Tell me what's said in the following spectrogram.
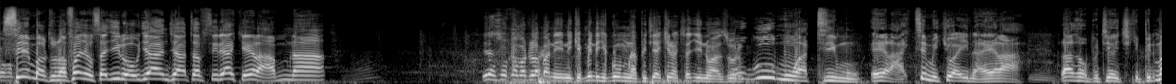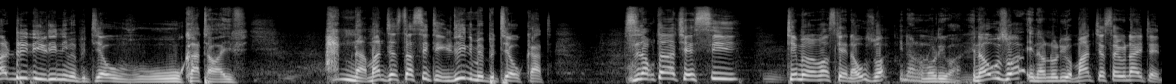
Simba tunafanya usajili wa ujanja, tafsiri yake hela hamna. Ila sio kama tu labda ni, ni kipindi kigumu mnapitia, kila wachezaji ni wazuri. ugumu wa timu hela, timu ikiwa ina hela lazima upitie hichi kipindi. Madrid lini imepitia ukata wa hivi? Hamna. Manchester City lini imepitia ukata? Zinakutana Chelsea, timu ya Moscow inauzwa inanunuliwa, inauzwa inanunuliwa. Manchester United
